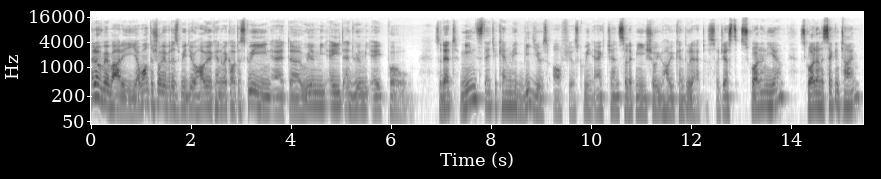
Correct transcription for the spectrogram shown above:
Hello everybody, I want to show you with this video how you can record a screen at the Realme 8 and Realme 8 Pro. So that means that you can make videos of your screen actions. So let me show you how you can do that. So just scroll down here, scroll down a second time,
